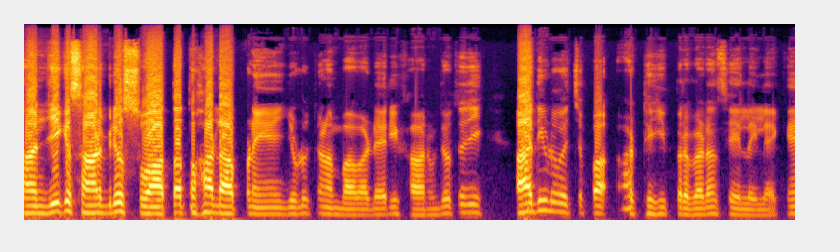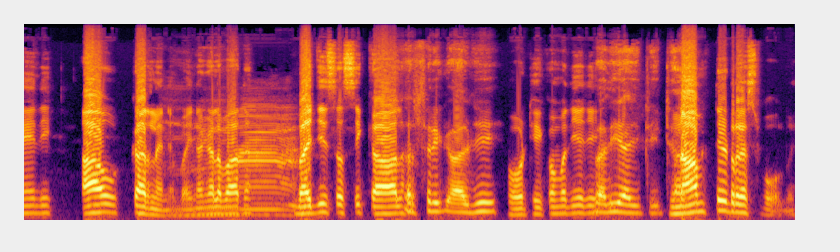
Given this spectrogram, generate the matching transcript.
ਹਾਂਜੀ ਕਿਸਾਨ ਵੀਰੋ ਸਵਾਗਤ ਆ ਤੁਹਾਡਾ ਆਪਣੇ YouTube channel Baba dairy farm ਦੇ ਉੱਤੇ ਜੀ। ਅੱਜ ਦੀ ਵੀਡੀਓ ਵਿੱਚ ਆਪਾਂ 8 ਹੀ ਪ੍ਰਵੈਡਨ ਸੇਲ ਲਈ ਲੈ ਕੇ ਆਏ ਜੀ। ਆਓ ਕਰ ਲੈਣੇ ਬਾਈ ਨਾਲ ਗੱਲਬਾਤ। ਬਾਈ ਜੀ ਸਤਿ ਸ੍ਰੀ ਅਕਾਲ। ਸਤਿ ਸ੍ਰੀ ਅਕਾਲ ਜੀ। ਹੋਰ ਠੀਕ ਹੋ? ਵਧੀਆ ਜੀ। ਵਧੀਆ ਜੀ ਠੀਕ ਠਾਕ। ਨਾਮ ਤੇ ਐਡਰੈਸ ਬੋਲ ਦਿਓ।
